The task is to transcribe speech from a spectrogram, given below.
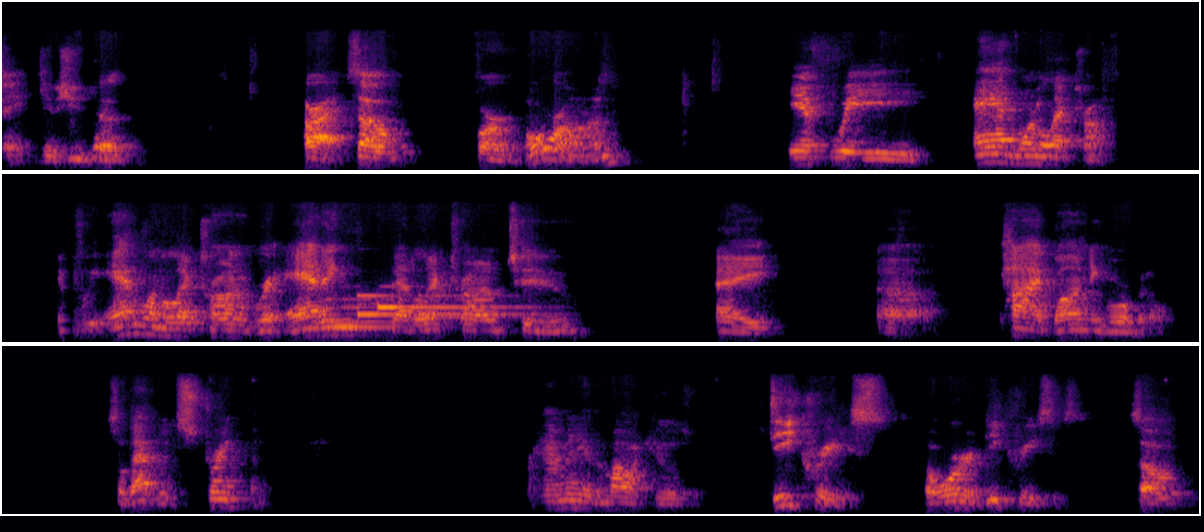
Okay, it gives you the, all right, so for boron, if we add one electron, if we add one electron, we're adding that electron to a uh, pi bonding orbital. So that would strengthen. For how many of the molecules decrease, the order decreases. So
